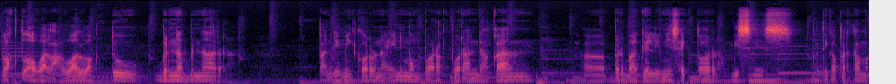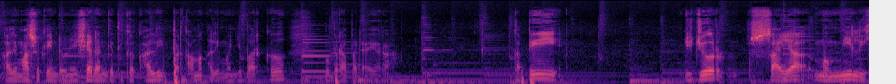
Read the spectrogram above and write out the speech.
waktu awal-awal waktu benar-benar pandemi corona ini memporak-porandakan uh, berbagai lini sektor bisnis ketika pertama kali masuk ke Indonesia dan ketika kali pertama kali menyebar ke beberapa daerah. Tapi jujur saya memilih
